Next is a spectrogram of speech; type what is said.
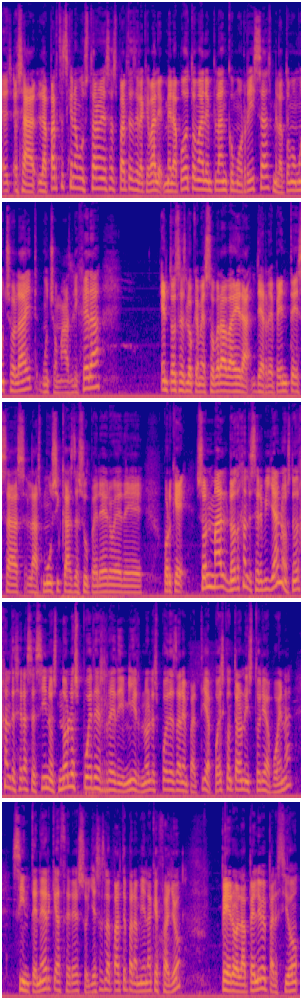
eh, o sea, la parte es que no me gustaron esas partes de la que, vale, me la puedo tomar en plan como risas, me la tomo mucho light, mucho más ligera. Entonces lo que me sobraba era de repente esas las músicas de superhéroe de porque son mal, no dejan de ser villanos, no dejan de ser asesinos, no los puedes redimir, no les puedes dar empatía, puedes contar una historia buena sin tener que hacer eso y esa es la parte para mí en la que falló. Pero la peli me pareció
